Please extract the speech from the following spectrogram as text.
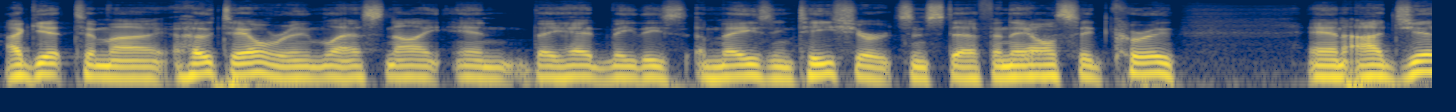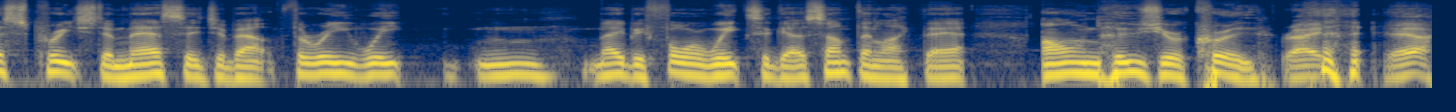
I get to my hotel room last night and they had me these amazing t shirts and stuff, and they all said crew. And I just preached a message about three week, mm, maybe four weeks ago, something like that, on who's your crew. Right? yeah.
